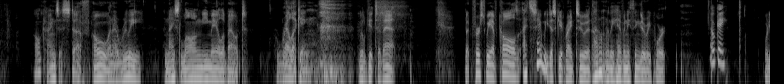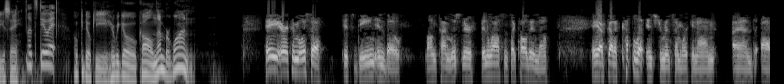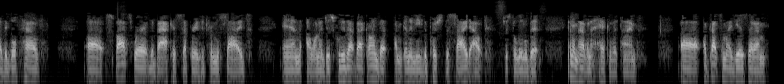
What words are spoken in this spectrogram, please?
All kinds of stuff. Oh and a really a nice long email about relicing. We'll get to that. But first we have calls. I'd say we just get right to it. I don't really have anything to report. Okay. What do you say Let's do it. Okie dokie, here we go. Call number one. Hey, Eric and Melissa. It's Dean in Bow. Long time listener. Been a while since I called in though. Hey, I've got a couple of instruments I'm working on and, uh, they both have, uh, spots where the back is separated from the sides and I want to just glue that back on, but I'm going to need to push the side out just a little bit and I'm having a heck of a time. Uh, I've got some ideas that I'm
